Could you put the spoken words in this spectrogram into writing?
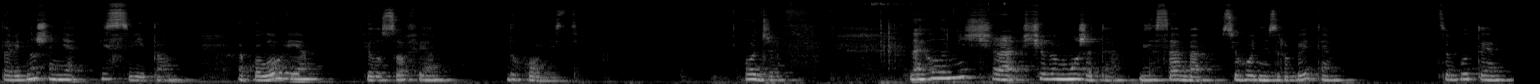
та відношення із світом, екологія, філософія, духовність. Отже, найголовніше, що ви можете для себе сьогодні зробити, це бути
